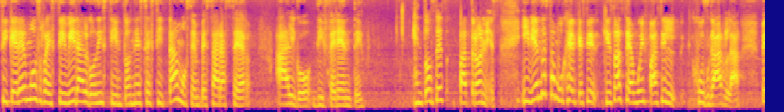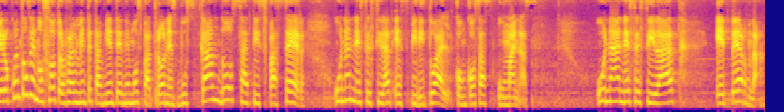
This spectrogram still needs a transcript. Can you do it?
Si queremos recibir algo distinto, necesitamos empezar a hacer algo diferente. Entonces, patrones. Y viendo a esta mujer, que quizás sea muy fácil juzgarla, pero ¿cuántos de nosotros realmente también tenemos patrones buscando satisfacer una necesidad espiritual con cosas humanas? Una necesidad eterna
